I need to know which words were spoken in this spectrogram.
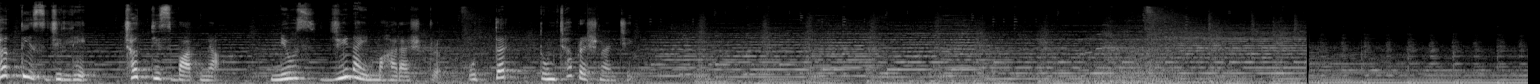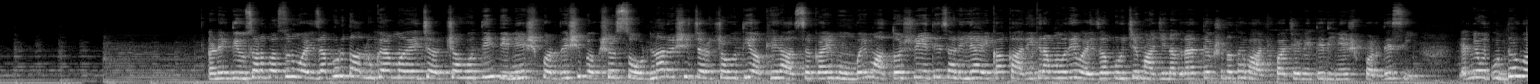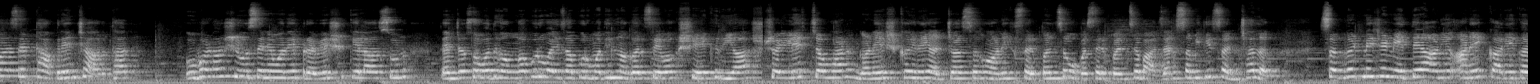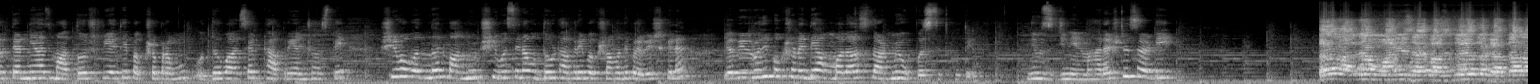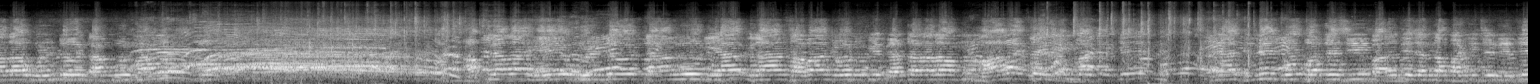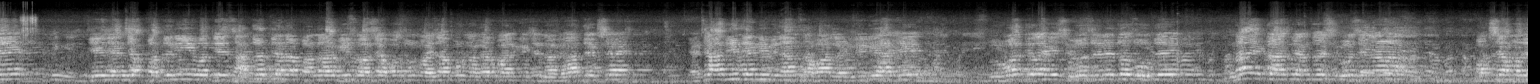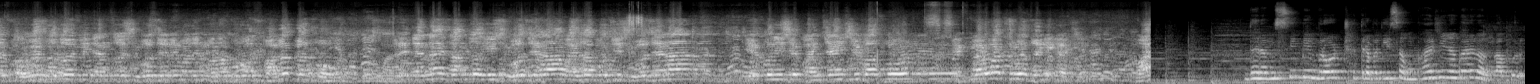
छत्तीस जिल्हे छत्तीस बातम्या. News G nine Maharashtra. उत्तर तुमच्या प्रश्नांची. अनेक दिवसांपासून वैजापूर तालुक्यामध्ये चर्चा होती. दिनेश परदेशी पक्ष सोडणार अशी चर्चा होती. अखेर आज सकाळी मुंबई मातोश्री येथे झालेल्या एका कार्यक्रमामध्ये वैजापूरचे माजी नगराध्यक्ष तथा भाजपाचे नेते दिनेश परदेशी त्यांनी उद्धव बाळासाहेब ठाकरेंच्या अर्थात उभाटा शिवसेनेमध्ये प्रवेश केला असून त्यांच्यासोबत गंगापूर वैजापूरमधील नगरसेवक शेख रिया शैलेश चव्हाण गणेश खैरे यांच्यासह अनेक सरपंच उपसरपंच बाजार समिती संचालक संघटनेचे नेते आणि अनेक कार्यकर्त्यांनी आज मातोश्री येथे पक्षप्रमुख उद्धव बाळासाहेब ठाकरे यांच्या हस्ते शिवबंधन बांधून शिवसेना उद्धव ठाकरे पक्षामध्ये प्रवेश केला. या विरोधी पक्षनेते अंबादास दानवे उपस्थित होते. न्यूज जिनेन महाराष्ट्रासाठी राजा माने साहेब असले तर गद्दाराला उलट टाकून आपल्याला हे उलट टांगून या विधानसभा निवडणुकीत गद्दाराला मारायचं आहे परदेशी भारतीय जनता पार्टीचे नेते जे त्यांच्या पत्नी व ते सातत्यानं पंधरा वीस वर्षापासून वैजापूर नगरपालिकेचे नगराध्यक्ष आहे. त्याच्या आधी त्यांनी विधानसभा लढलेली आहे. सुरुवातीला हे शिवसेनेतच होते. पुन्हा एकदा त्यांचा शिवसेना पक्षामध्ये प्रवेश होतोय. मी त्यांचं शिवसेनेमध्ये मनपूर्वक स्वागत करतो. आणि त्यांनाही सांगतो ही शिवसेना वैजापूरची शिवसेना एकोणीसशे पंच्याऐंशी पासून एक कडवट शिवसैनिकाची. धरमसिंग बिंबरोड छत्रपती संभाजीनगर गंगापूर.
